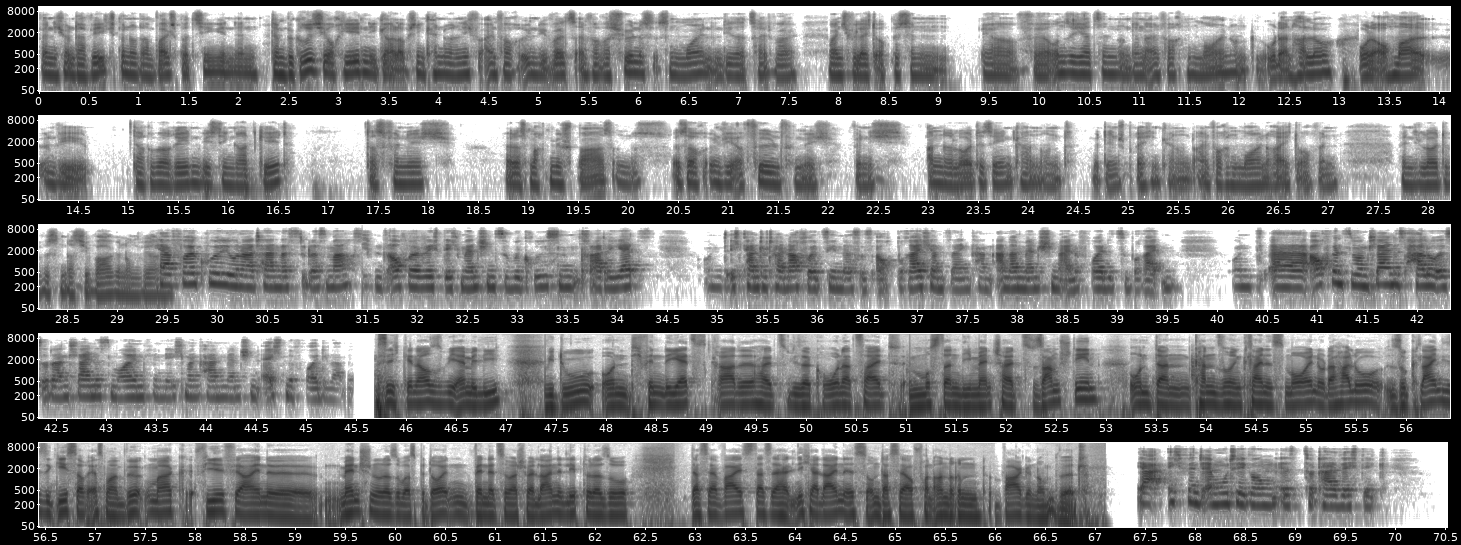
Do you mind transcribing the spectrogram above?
wenn ich unterwegs bin oder am Wald spazieren gehe, dann, dann begrüße ich auch jeden, egal ob ich ihn kenne oder nicht, einfach irgendwie, weil es einfach was Schönes ist, ein Moin in dieser Zeit, weil manche vielleicht auch ein bisschen ja, verunsichert sind und dann einfach ein Moin und, oder ein Hallo oder auch mal irgendwie darüber reden, wie es denen gerade geht. Das finde ich, ja, das macht mir Spaß und das ist auch irgendwie erfüllend für mich, wenn ich andere Leute sehen kann und mit denen sprechen kann und einfach ein Moin reicht auch, wenn wenn die Leute wissen, dass sie wahrgenommen werden. Ja, voll cool, Jonathan, dass du das machst. Ich finde es auch voll wichtig, Menschen zu begrüßen, gerade jetzt. Und ich kann total nachvollziehen, dass es auch bereichernd sein kann, anderen Menschen eine Freude zu bereiten. Und äh, auch wenn es nur ein kleines Hallo ist oder ein kleines Moin, finde ich, man kann Menschen echt eine Freude damit. Sehe ich genauso wie Emily, wie du. Und ich finde jetzt gerade halt zu dieser Corona-Zeit muss dann die Menschheit zusammenstehen und dann kann so ein kleines Moin oder Hallo, so klein diese Geste auch erstmal wirken mag, viel für einen Menschen oder sowas bedeuten, wenn der zum Beispiel alleine lebt oder so, dass er weiß, dass er halt nicht alleine ist und dass er auch von anderen wahrgenommen wird. Ja, ich finde Ermutigung ist total wichtig.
